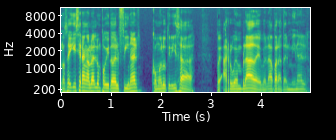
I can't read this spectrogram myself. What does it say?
No sé si quisieran hablarle un poquito del final, cómo él utiliza pues, a Rubén Blades, ¿verdad? Para terminar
